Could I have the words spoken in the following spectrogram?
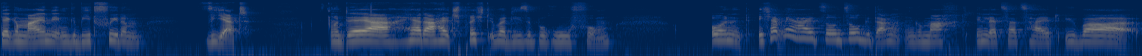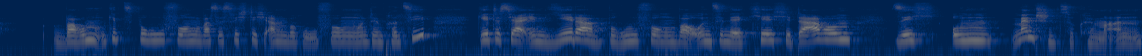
der Gemeinde im Gebiet Freedom wird. Und der Herr da halt spricht über diese Berufung. Und ich habe mir halt so und so Gedanken gemacht in letzter Zeit über, warum gibt es Berufung, was ist wichtig an Berufung. Und im Prinzip geht es ja in jeder Berufung bei uns in der Kirche darum, sich um Menschen zu kümmern,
